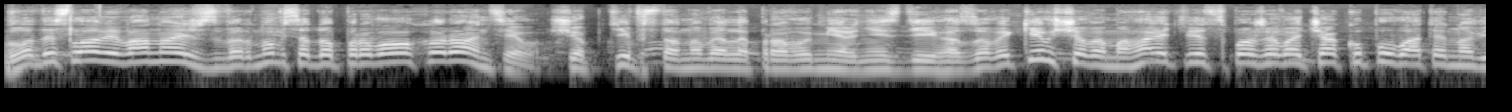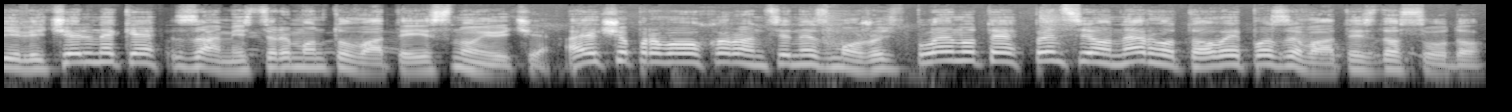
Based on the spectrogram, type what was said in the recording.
Владислав Іванович звернувся до правоохоронців, щоб ті встановили правомірність дій газовиків, що вимагають від споживача купувати нові лічильники замість ремонтувати існуючі. А якщо правоохоронці не зможуть вплинути, пенсіонер готовий позиватись до суду.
